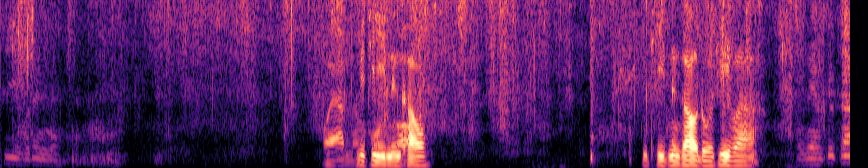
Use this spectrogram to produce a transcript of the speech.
ที่เขาได้ไงคอยอาบน้ำวิธีหนึ่งเขาวิธีหนึ่งเขาโดยที่ว่าแนวจุกะ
